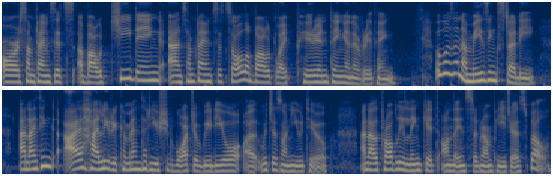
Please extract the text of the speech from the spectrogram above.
or sometimes it's about cheating, and sometimes it's all about like parenting and everything. It was an amazing study. And I think I highly recommend that you should watch a video uh, which is on YouTube. And I'll probably link it on the Instagram page as well.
